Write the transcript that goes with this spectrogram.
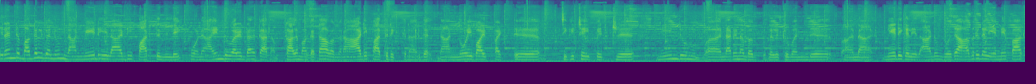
இரண்டு மகள்களும் நான் மேடையில் ஆடி பார்த்ததில்லை. போன ஐந்து வருட காலம் காலமாக தான் அவங்க நான் ஆடி பார்த்துருக்கிறார்கள். நான் நோய்வாய்ப்பட்டு சிகிச்சை பெற்று மீண்டும் நடன வகுப்புகளுக்கு வந்து நான் மேடைகளில் ஆடும்போது அவர்கள் என்னை பார்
